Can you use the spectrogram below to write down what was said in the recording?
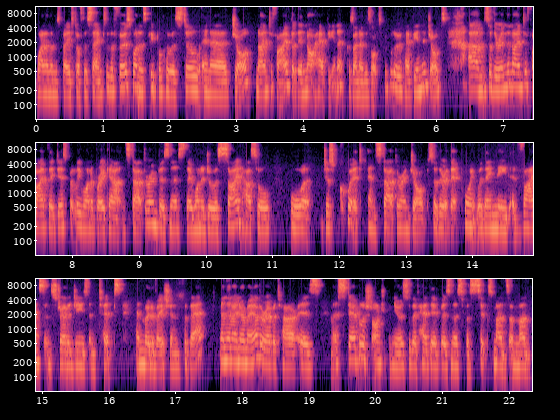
one of them is based off the same. So the first one is people who are still in a job, nine to five, but they're not happy in it because I know there's lots of people who are happy in their jobs. Um, so they're in the nine to five. They desperately want to break out and start their own business. They want to do a side hustle or just quit and start their own job. So they're at that point where they need advice and strategies and tips and motivation for that. And then I know my other avatar is established entrepreneurs. So they've had their business for six months, a month,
